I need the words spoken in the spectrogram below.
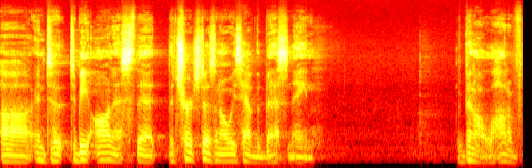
uh, and to, to be honest that the church doesn't always have the best name. There've been a lot of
